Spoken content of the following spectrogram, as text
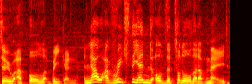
to a full beacon. And now I've reached the end of the tunnel that I've made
